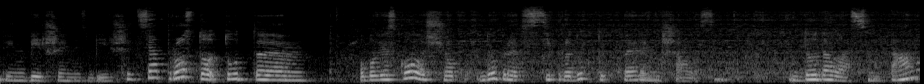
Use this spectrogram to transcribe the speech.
Він більше не збільшиться. Просто тут е, обов'язково, щоб добре всі продукти перемішалися. Додала сметану.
